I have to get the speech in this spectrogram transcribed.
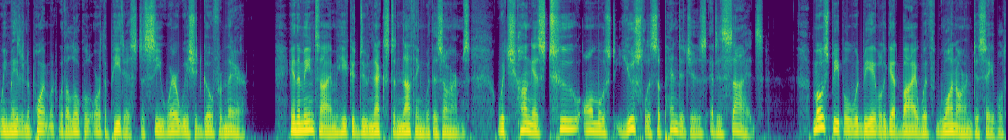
we made an appointment with a local orthopedist to see where we should go from there. In the meantime, he could do next to nothing with his arms, which hung as two almost useless appendages at his sides. Most people would be able to get by with one arm disabled,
